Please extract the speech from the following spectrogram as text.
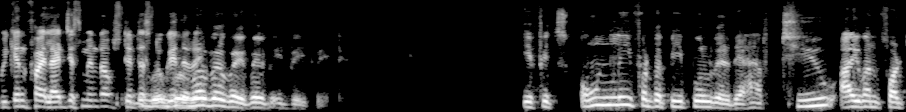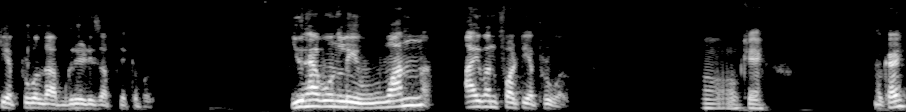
we can file adjustment of status wait, together. Wait, wait, wait, wait, wait, wait, wait. If it's only for the people where they have two I-140 approval, the upgrade is applicable. You have only one I-140 approval. Oh, okay. Okay.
